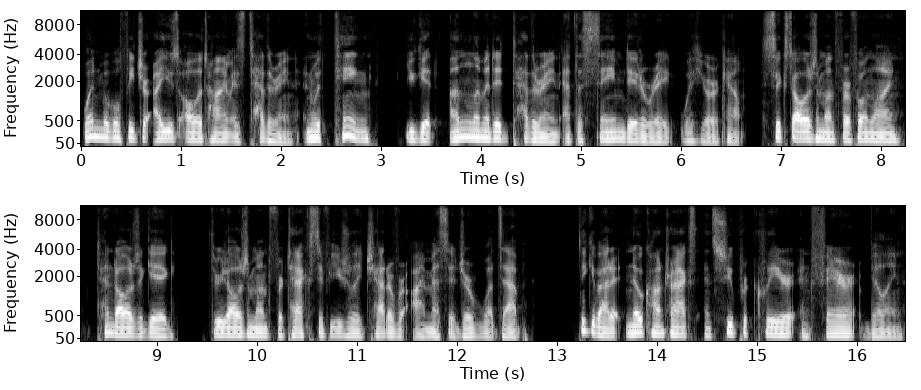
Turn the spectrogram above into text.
One mobile feature I use all the time is tethering, and with Ting, you get unlimited tethering at the same data rate with your account. $6 a month for a phone line, $10 a gig, $3 a month for text if you usually chat over iMessage or WhatsApp. Think about it no contracts and super clear and fair billing.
